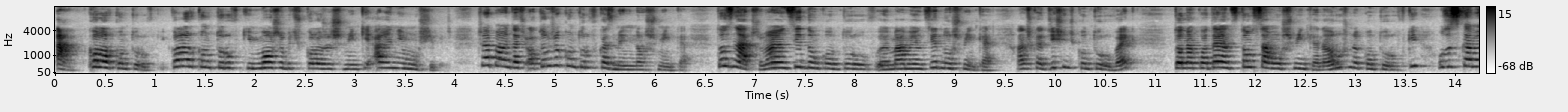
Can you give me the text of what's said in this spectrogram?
A, kolor konturówki. Kolor konturówki może być w kolorze szminki, ale nie musi być. Trzeba pamiętać o tym, że konturówka zmieni nam szminkę. To znaczy, mając jedną, konturów, e, mając jedną szminkę, a na przykład 10 konturówek, to nakładając tą samą szminkę na różne konturówki, uzyskamy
